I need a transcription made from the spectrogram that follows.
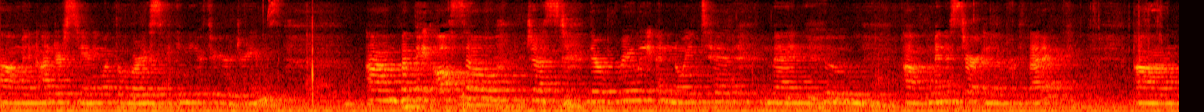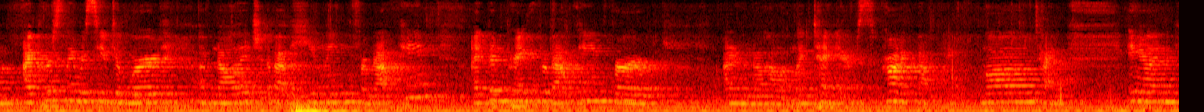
um, in understanding what the Lord is speaking to you through your dreams. Um, but they also just, they're really anointed men who um, minister in the prophetic. Um, I personally received a word of knowledge about healing for back pain. I've been praying for back pain for, I don't even know how long, like 10 years. Chronic back pain, long time. And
